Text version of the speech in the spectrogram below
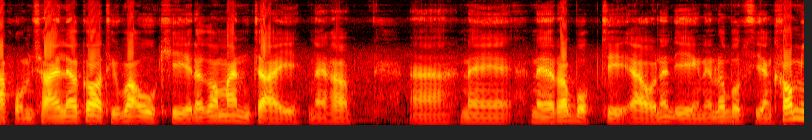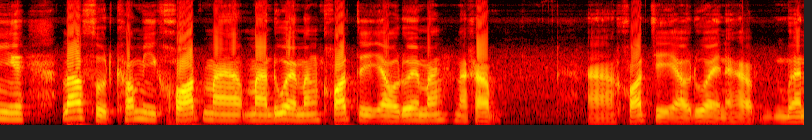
R ผมใช้แล้วก็ถือว่าโอเค แล้วก็มั่นใจนะครับในในระบบ JL นั่นเองในระบบเสียงเขามีล่าสุดเขามีคอร์สมามาด้วยมั้งคอร์ส JL ด้วยมั้งนะครับ คอร์ส JL ด้วยนะครับ เหมือน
